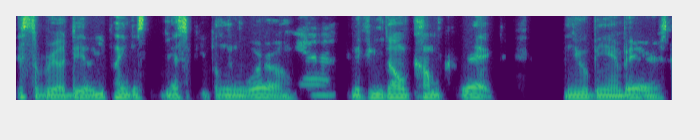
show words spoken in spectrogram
it's the real deal. You're playing against the best people in the world. Yeah. And if you don't come correct, you'll be embarrassed.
